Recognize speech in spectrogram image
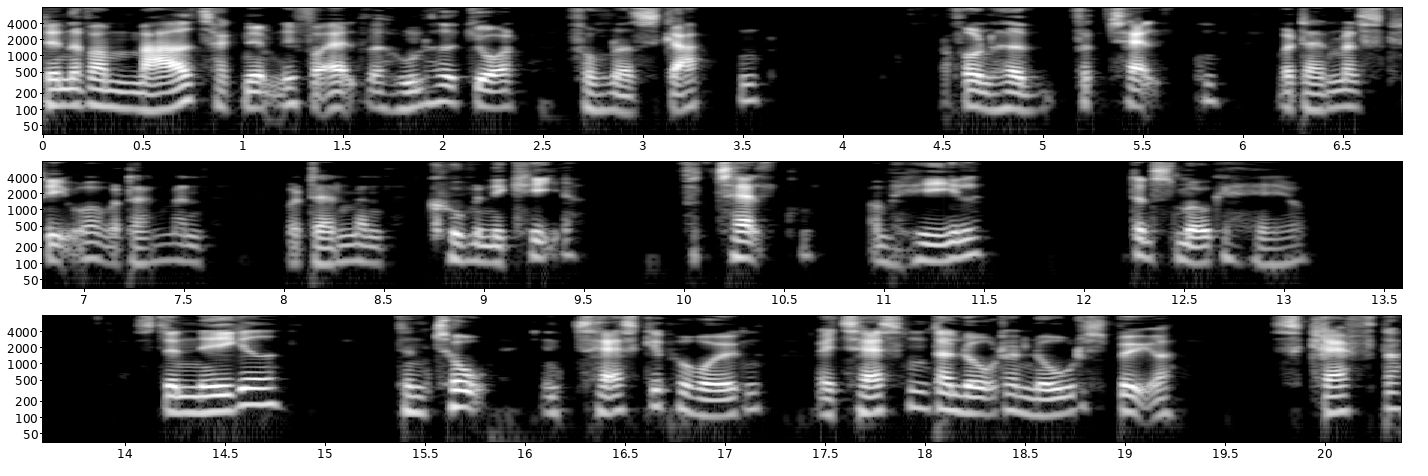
Den var meget taknemmelig for alt, hvad hun havde gjort, for hun havde skabt den, for hun havde fortalt den, hvordan man skriver, hvordan man, hvordan man kommunikerer, fortalt den om hele den smukke have. Så den nikkede, den tog en taske på ryggen, og i tasken der lå der notesbøger, skrifter,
